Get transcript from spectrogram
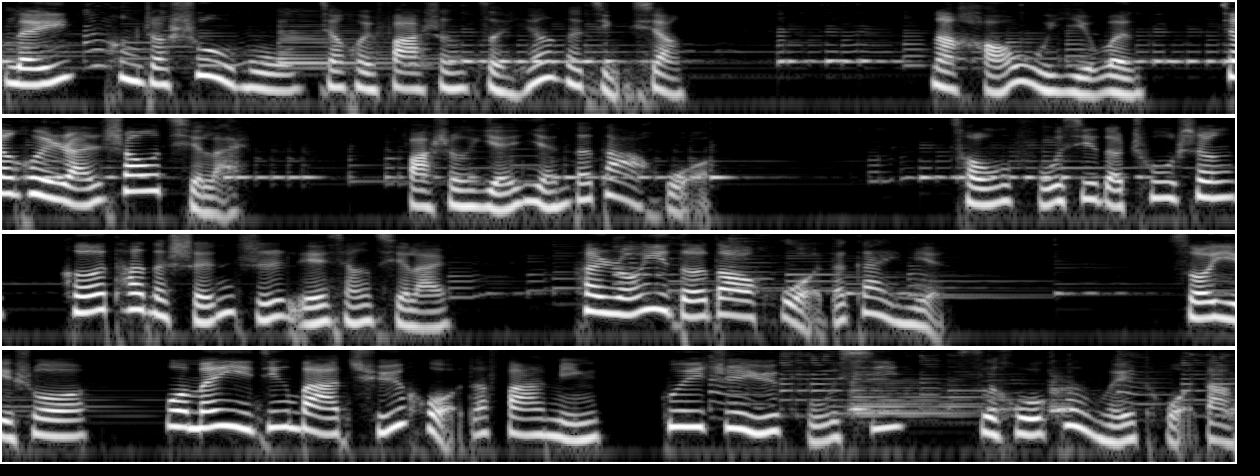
雷碰着树木将会发生怎样的景象？那毫无疑问，将会燃烧起来，发生炎炎的大火。从伏羲的出生和他的神职联想起来，很容易得到火的概念。所以说。我们已经把取火的发明归之于伏羲，似乎更为妥当。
